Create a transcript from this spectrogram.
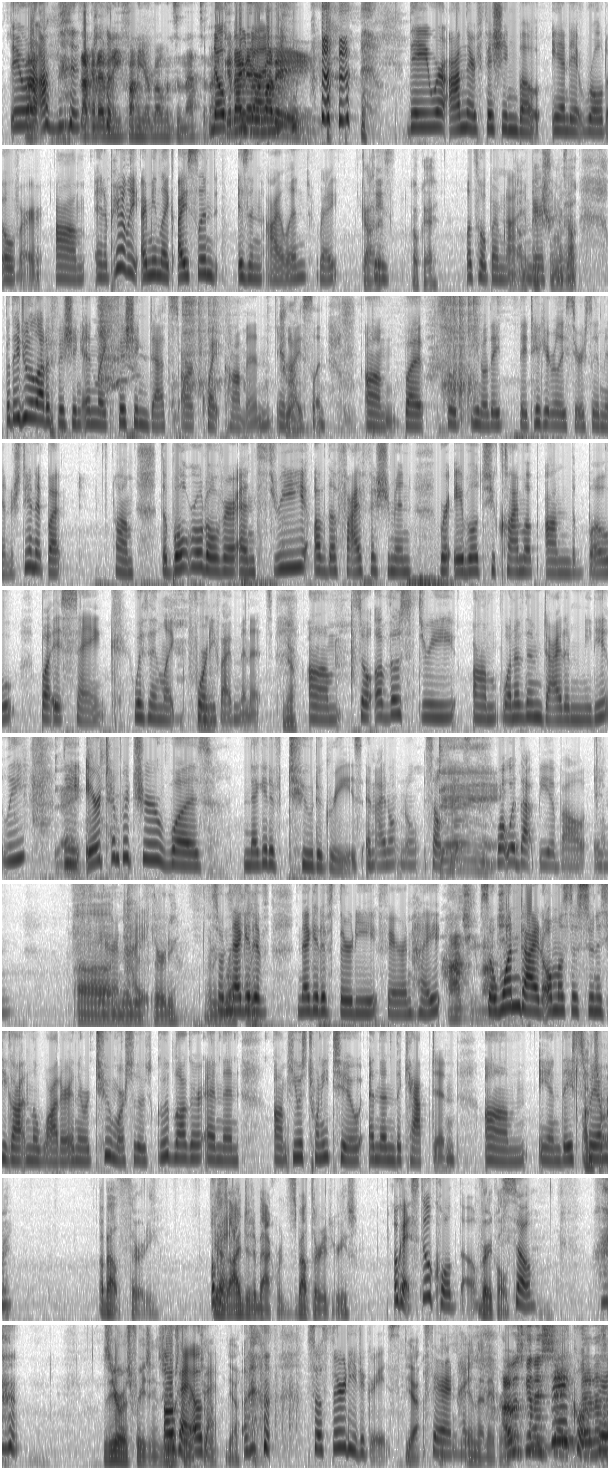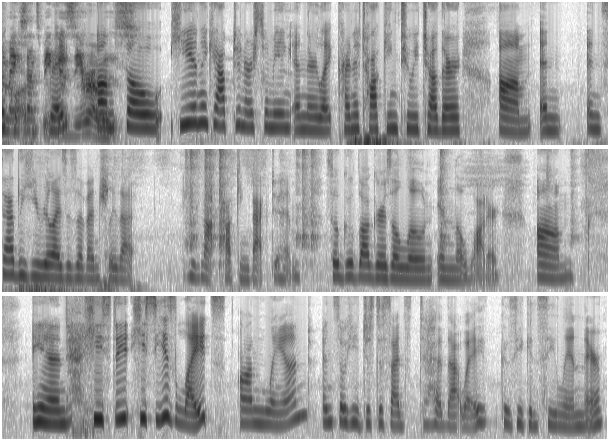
They were Well, on this. Not gonna have any funnier moments than that tonight. Nope, Good night, everybody. they were on their fishing boat and it rolled over. Um, and apparently, I mean, like Iceland is an island, right? Got Please, it. Okay. Let's hope I'm not I'm embarrassing myself. that. But they do a lot of fishing, and like fishing deaths are quite common in Sure. Iceland. Um, but so you know they they take it really seriously and they understand it. But um, the boat rolled over, and three of the five fishermen were able to climb up on the boat, but it sank within like 45 minutes. Yeah. Um, so of those three, um, one of them died immediately. Dang. The air temperature was negative two degrees, and I don't know Celsius. Dang. What would that be about in Uh, Fahrenheit? negative thirty. I mean, so roughly. negative negative thirty Fahrenheit. Hachi So one died almost as soon as he got in the water, and there were two more. So there's Goodlager, and then um, he was 22, and then the captain. Um, and they I'm swam. sorry. About thirty. Okay. Yes, I did it backwards. It's about thirty degrees. Okay, still cold though. Very cold. So Zero is freezing. Zero Okay, 32. okay. Yeah. So 30 degrees. Yeah. Fahrenheit. In that neighborhood. I was gonna It's very say cold, that doesn't make cold, sense because right? zero um, is. So he and the captain are swimming, and they're like kind of talking to each other, um, and and sadly he realizes eventually that he's not talking back to him. So Goodlogger is alone in the water, um, and he sta- he sees lights on land, and so he just decides to head that way because he can see land there,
